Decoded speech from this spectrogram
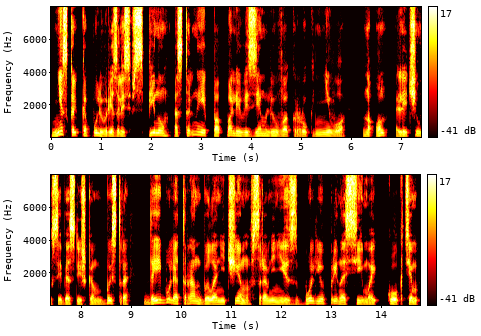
Несколько пуль врезались в спину, остальные попали в землю вокруг него. Но он лечил себя слишком быстро, да и боль от ран была ничем в сравнении с болью, приносимой когтем.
